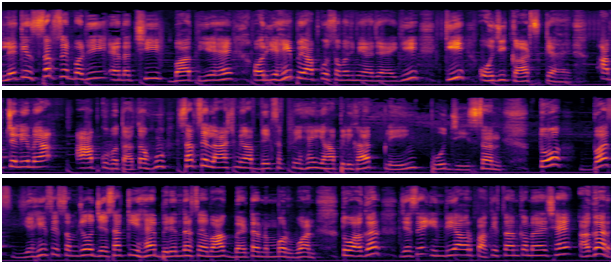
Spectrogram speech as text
लेकिन सबसे बड़ी एंड अच्छी बात यह है, और यहीं पे आपको समझ में आ जाएगी कि ओजी कार्ड्स क्या है। अब चलिए मैं आपको बताता हूँ। सबसे लास्ट में आप देख सकते हैं, यहाँ पे लिखा है प्लेइंग पोजीशन तो बस यहीं से समझो, जैसा कि है Birendra Sehwag batter number one तो अगर जैसे इंडिया और पाकिस्तान का मैच है, अगर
